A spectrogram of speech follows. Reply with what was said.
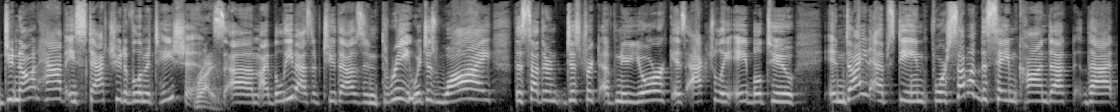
do not have a statute of limitations. Right. Um, I believe as of 2003, which is why the Southern District of New York is actually able to indict Epstein for some of the same conduct that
